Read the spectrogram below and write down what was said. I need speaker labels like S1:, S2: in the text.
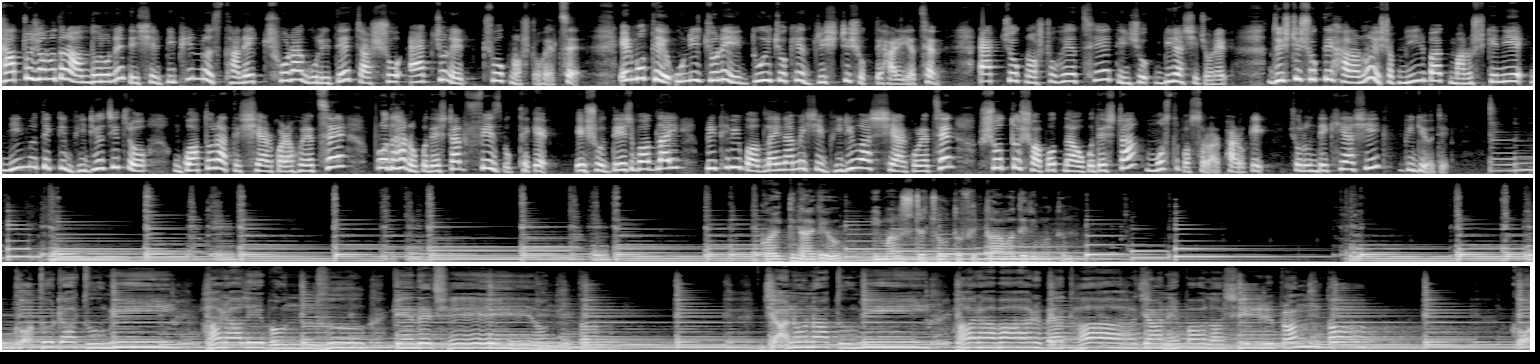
S1: ছাত্র জনতার আন্দোলনে দেশের বিভিন্ন স্থানে ছোড়া গুলিতে চারশো একজনের চোখ নষ্ট হয়েছে। এর মধ্যে উনিশ জনেই দুই চোখে দৃষ্টিশক্তি হারিয়েছেন। এক চোখ নষ্ট হয়েছে তিনশো বিরাশি জনের। দৃষ্টিশক্তি হারানো এসব নির্বাক মানুষকে নিয়ে নির্মিত একটি ভিডিও চিত্র গত রাতে শেয়ার করা হয়েছে প্রধান উপদেষ্টার ফেসবুক থেকে। এসো দেশ বদলাই, পৃথিবী বদলাই নামে সেই ভিডিও আজ শেয়ার করেছেন সত্য শপথ নেওয়া উপদেষ্টা মোস্তফা সরার ফারুকি। চলুন দেখিয়ে আসি ভিডিওটি।
S2: কয়েকদিন আগেও এই মানুষটা চৌতো ফিরতো আমাদেরই মতন।
S3: কতটা তুমি হারালে বন্ধু কেঁদেছে অন্তর। জানো না তুমি হারাবার ব্যথা জানে পলাশির প্রান্ত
